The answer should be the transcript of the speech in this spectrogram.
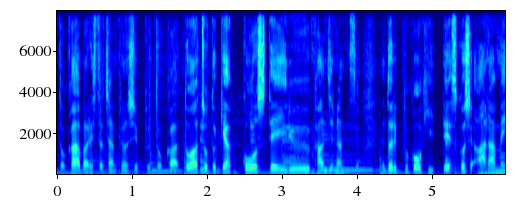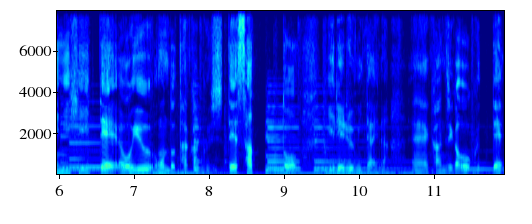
とかバリスタチャンピオンシップとかとはちょっと逆行している感じなんですよ。ドリップコーヒーって少し粗めに引いてお湯温度高くしてさっと入れるみたいな、感じが多くって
